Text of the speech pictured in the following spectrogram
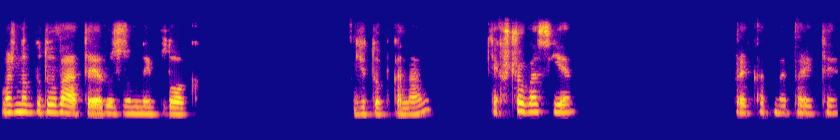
Можна будувати розумний блок YouTube канал, якщо у вас є прикладами перейти.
